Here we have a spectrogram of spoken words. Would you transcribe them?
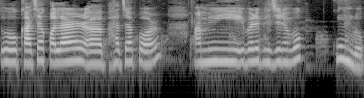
তো কাঁচা কলার ভাজা পর আমি এবারে ভেজে নেব কুমড়ো।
